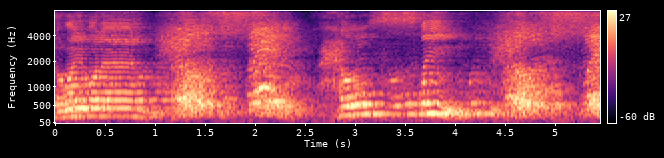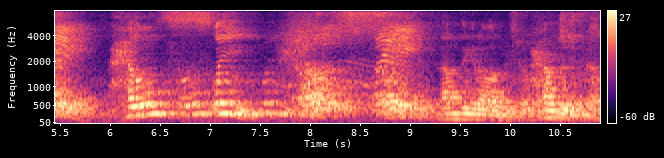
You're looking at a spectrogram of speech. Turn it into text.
সবাই বলেন حصي حصي ডান দিকের আওয়াজ বেশি আলহামদুলিল্লাহ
